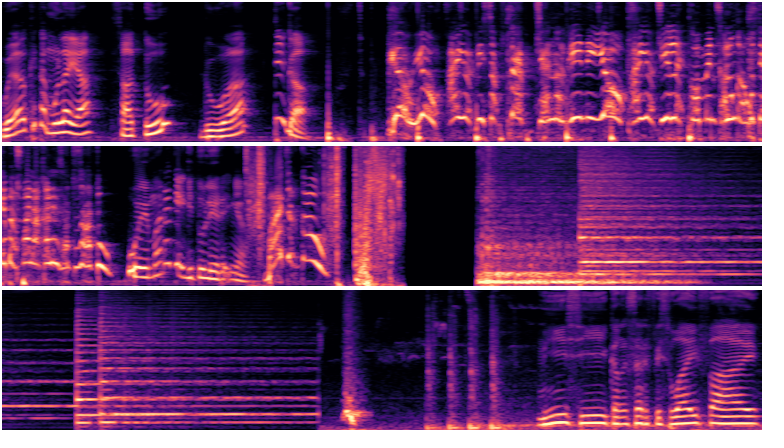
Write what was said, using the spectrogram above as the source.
Well, kita mulai ya. Satu, dua, tiga. Yo yo, ayo di subscribe channel ini yo. Ayo cilek komen kalau nggak aku tembak pala kalian satu-satu. Woi, mana kayak gitu liriknya? Bacot kau. Misi Kang Service Wifi.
